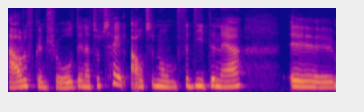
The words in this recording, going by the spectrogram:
out of control. Den er totalt autonom, fordi den er Øh,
